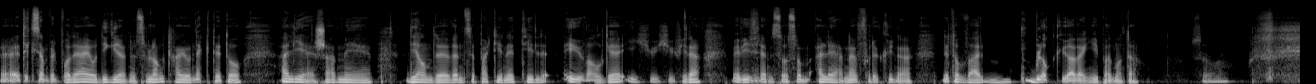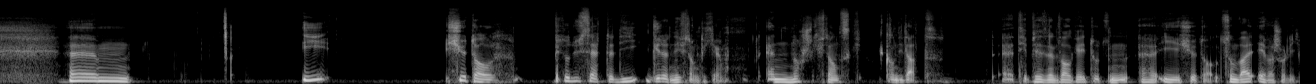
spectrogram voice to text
Eh, et eksempel på det er jo De Grønne så langt har jo nektet å alliere seg med de andre venstrepartiene til EU-valget i 2024, men vi fremstår som alene for å kunne nettopp være blokkuavhengig, på en måte. Så um, I 2012 produserte De Grønne i Frankrike en norsk-fransk kandidat til presidentvalget i 2012, som var Eva Jolie.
